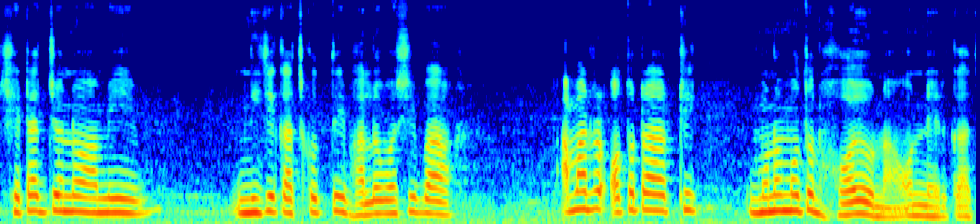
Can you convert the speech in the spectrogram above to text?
সেটার জন্য আমি নিজে কাজ করতেই ভালোবাসি বা আমার অতটা ঠিক মনের মতন হয়ও না অন্যের কাজ।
